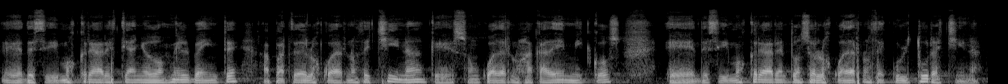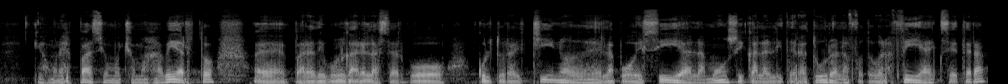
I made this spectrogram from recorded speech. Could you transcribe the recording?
eh, decidimos crear este año 2020, aparte de los cuadernos de China, que son cuadernos académicos, eh, decidimos crear entonces los cuadernos de cultura china que es un espacio mucho más abierto eh, para divulgar el acervo cultural chino, desde la poesía, la música, la literatura, la fotografía, etcétera.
